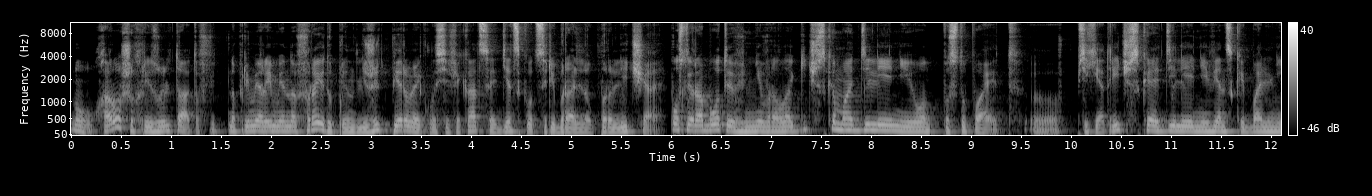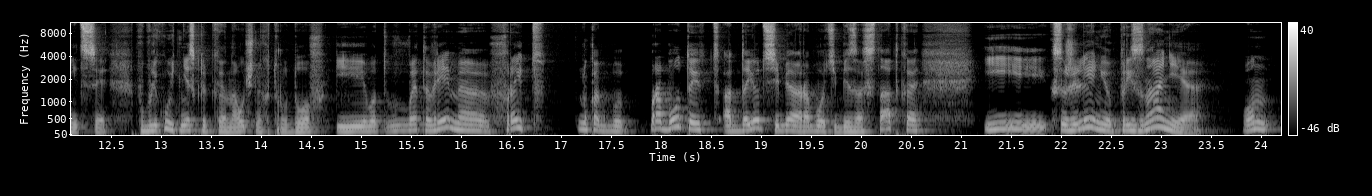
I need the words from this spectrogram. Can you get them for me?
ну, хороших результатов. Ведь, например, именно Фрейду принадлежит первая классификация детского церебрального паралича. После работы в неврологическом отделении он поступает э, в психиатрическое отделение Венской больницы, публикует несколько научных трудов. И вот в это время Фрейд ну, как бы работает, отдает себя работе без остатка. И, к сожалению, признание он,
